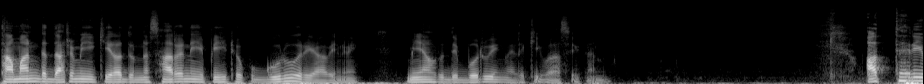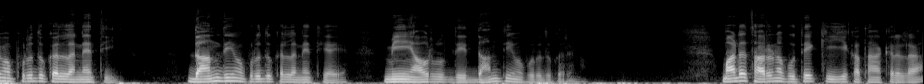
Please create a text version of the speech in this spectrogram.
Tamanට ධර්මයේ කියලා දුන්න සරණේ පිහිටවපු ගුරුවරයා වෙනුවෙන් මේ අවුරුද්දේ බොරුවෙන් වැළකී වාසය කරනවා. අත්හැරීම පුරුදු කරලා නැති දන් දීම පුරුදු කරලා නැති අය මේ අවුරුද්දේ දන් දීම පුරුදු කරනවා. මට තරුණ පුතෙක් ඊයේ කතා කරලා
